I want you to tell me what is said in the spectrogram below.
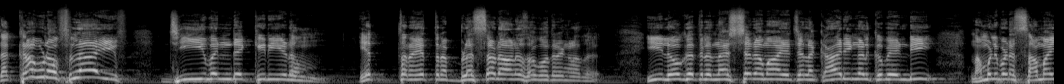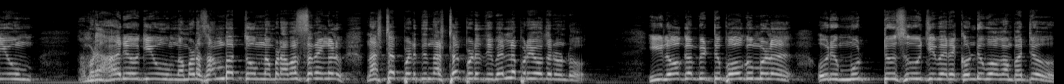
the crown of life ജീവന്റെ കിരീടം. എത്ര എത്ര ബ്ലെസ്സഡ് ആണ് സഹോദരങ്ങളത്. ഈ ലോകത്തിലെ നശ്വരമായ ചില കാര്യങ്ങൾക്ക് വേണ്ടി നമ്മളിവിടെ സമയവും നമ്മുടെ ആരോഗ്യവും നമ്മുടെ സമ്പത്തും നമ്മുടെ അവസരങ്ങളും നഷ്ടപ്പെടുത്തി നഷ്ടപ്പെടുത്തി വല്ല പ്രയോജനമുണ്ടോ? ഈ ലോകം വിട്ടു പോകുമ്പോൾ ഒരു മുട്ടുസൂചി വരെ കൊണ്ടുപോകാൻ പറ്റുമോ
